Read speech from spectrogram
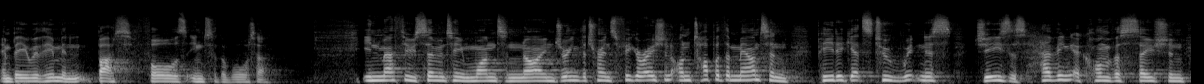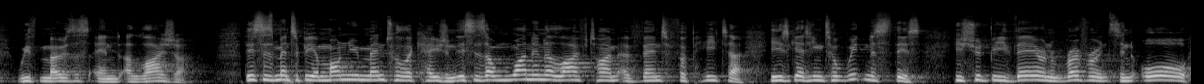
and be with him, and but falls into the water. In Matthew 17 1 to 9, during the transfiguration on top of the mountain, Peter gets to witness Jesus having a conversation with Moses and Elijah. This is meant to be a monumental occasion. This is a one in a lifetime event for Peter. He's getting to witness this. He should be there in reverence, in awe,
